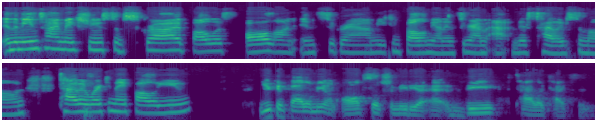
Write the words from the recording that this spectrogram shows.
In the meantime, make sure you subscribe. Follow us all on Instagram. You can follow me on Instagram at Miss Tyler Simone. Tyler, where can they follow you? You can follow me on all social media at the Tyler Tyson.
